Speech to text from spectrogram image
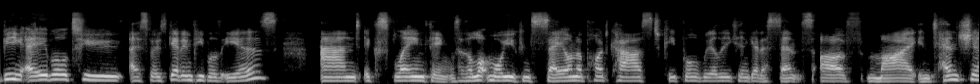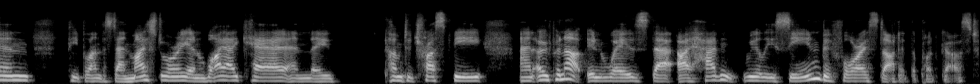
being able to, I suppose, get in people's ears and explain things. There's a lot more you can say on a podcast. People really can get a sense of my intention. People understand my story and why I care, and they come to trust me and open up in ways that I hadn't really seen before I started the podcast.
